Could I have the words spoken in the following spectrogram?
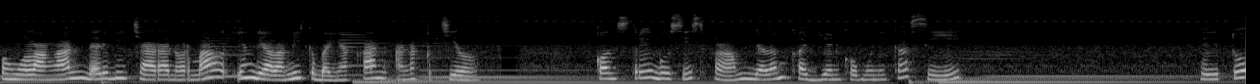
pengulangan dari bicara normal yang dialami kebanyakan anak kecil. Kontribusi Scrum dalam kajian komunikasi yaitu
